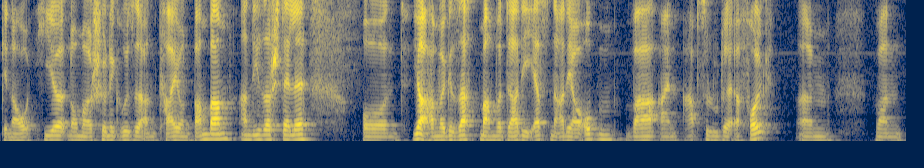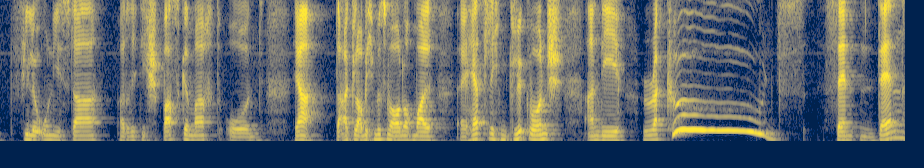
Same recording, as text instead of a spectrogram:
genau, hier nochmal schöne Grüße an Kai und Bambam an dieser Stelle. Und ja, haben wir gesagt, machen wir da die ersten ADA Open. War ein absoluter Erfolg. Ähm, waren viele Unis da, hat richtig Spaß gemacht. Und ja, da glaube ich, müssen wir auch nochmal äh, herzlichen Glückwunsch an die Raccoons senden. Denn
